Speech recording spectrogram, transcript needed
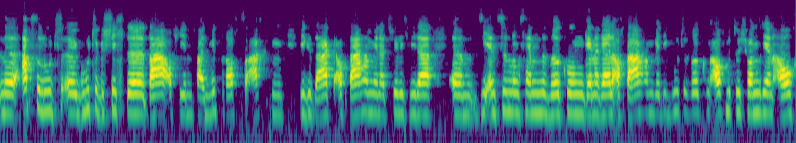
eine absolut äh, gute Geschichte, da auf jeden Fall mit drauf zu achten. Wie gesagt, auch da haben wir natürlich wieder ähm, die entzündungshemmende Wirkung. Generell auch da haben wir die gute Wirkung, auch Mitochondrien, auch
